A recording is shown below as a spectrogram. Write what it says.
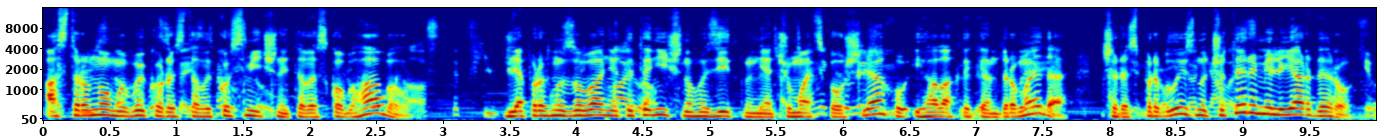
Астрономи використали космічний телескоп Габбл для прогнозування титанічного зіткнення чумацького шляху і галактики Андромеда через приблизно 4 мільярди років.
